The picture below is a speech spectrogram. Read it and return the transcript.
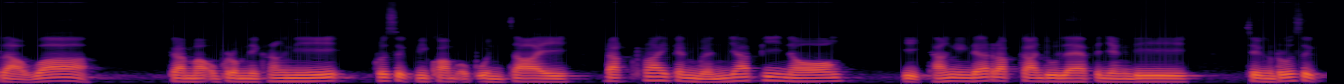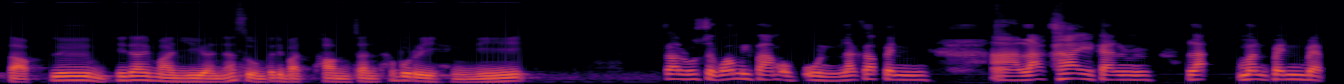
กล่าวว่า การมาอบรมในครั้งนี้ รู้สึกมีความอบอุ่นใจ รักใคร่กันเหมือนญาติพี่น้อง อีกทั้งยังได้รับการดูแลเป็นอย่างดี จึงรู้สึกปรับลื้มที่ได้มาเยือนณศูนย์ปฏิบัติธรรมจันทบุรีแห่งนี้ ก็รู้สึกว่ามีความอบอุ่น แล้วก็เป็นรักใคร่กันละมันเป็นแบบ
